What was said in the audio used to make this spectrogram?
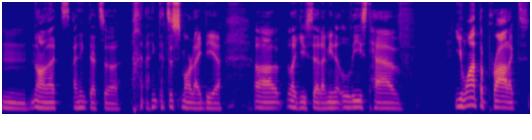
Mm, no, that's. I think that's a. I think that's a smart idea. Uh, like you said, I mean, at least have. You want the product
